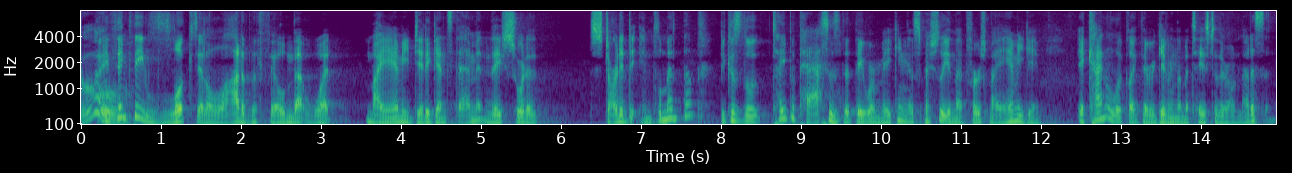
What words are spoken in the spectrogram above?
Ooh. I think they looked at a lot of the film that what Miami did against them, and they sort of started to implement them because the type of passes that they were making, especially in that first Miami game, it kind of looked like they were giving them a taste of their own medicine.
